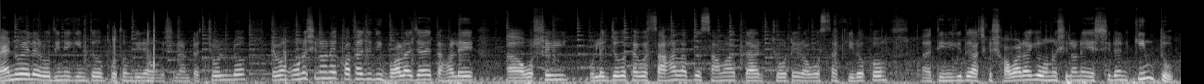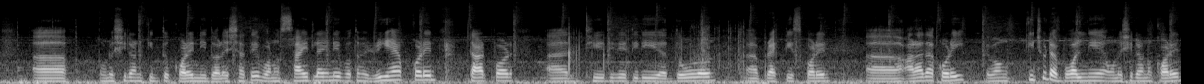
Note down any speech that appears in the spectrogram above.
ম্যানুয়েলের অধীনে কিন্তু প্রথম দিনে অনুশীলনটা চলল এবং অনুশীলনের কথা যদি বলা যায় তাহলে অবশ্যই উল্লেখযোগ্য থাকবে সাহাল আব্দুল সামাদ, তার চোটের অবস্থা কীরকম তিনি কিন্তু আজকে সবার আগে অনুশীলনে এসেছিলেন কিন্তু অনুশীলন কিন্তু করেননি দলের সাথে, বরং সাইড লাইনে প্রথমে রিহ্যাব করেন, তারপর ধীরে ধীরে তিনি দৌড়ন প্র্যাকটিস করেন। আলাদা করেই এবং কিছুটা বল নিয়ে অনুশীলন করেন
